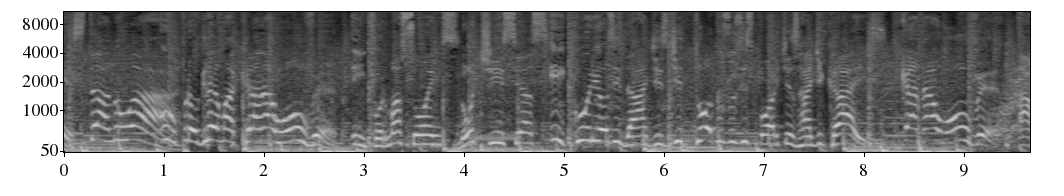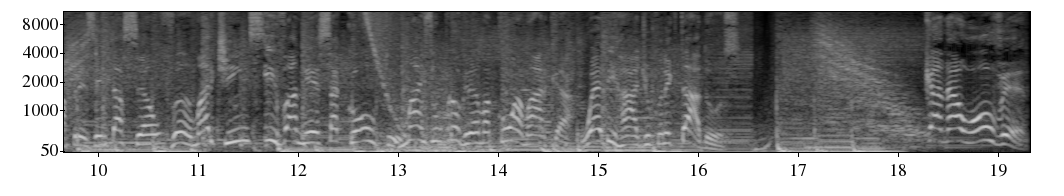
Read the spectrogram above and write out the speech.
Está no ar o programa Canal Over. Informações, notícias e curiosidades de todos os esportes radicais. Canal Over. Apresentação: Van Martins e Vanessa Couto. Mais um programa com a marca Web Rádio Conectados. Canal Over.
